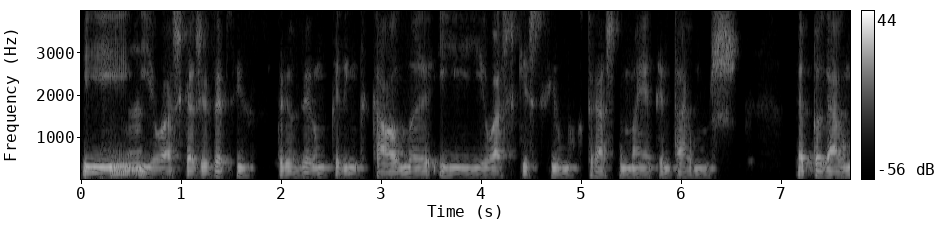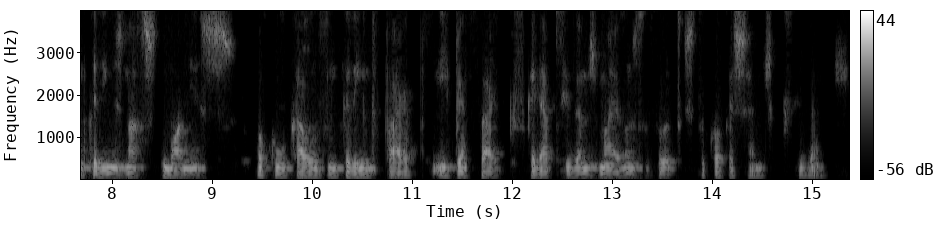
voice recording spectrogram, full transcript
E, uhum. e, eu acho que às vezes é preciso trazer um bocadinho de calma e eu acho que este filme que traz também é tentarmos apagar um bocadinho os nossos demónios ou colocá-los um bocadinho de parte e pensar que se calhar precisamos mais uns dos outros do que achamos que precisamos.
